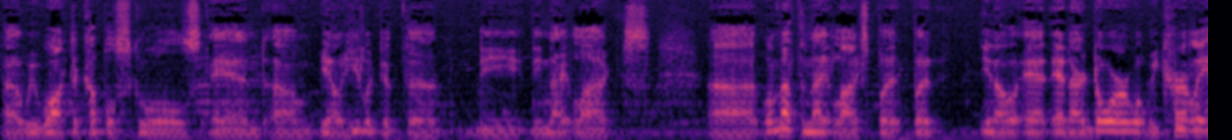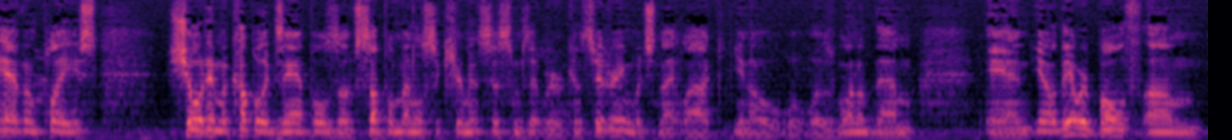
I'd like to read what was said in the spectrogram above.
Uh, we walked a couple schools, and um, you know he looked at the the, the night locks. Uh, well, not the night locks, but but you know at, at our door, what we currently have in place. Showed him a couple examples of supplemental securement systems that we were considering, which Nightlock, you know, was one of them. And you know they were both um,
